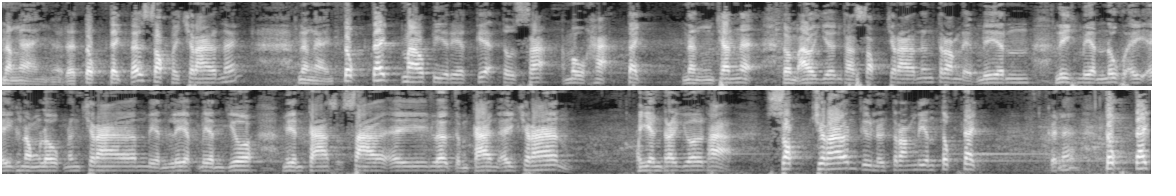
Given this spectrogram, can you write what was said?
ហ្នឹងឯងដែលទុកតិចទៅសុខវាច្រើនណាហ្នឹងឯងទុកតិចមកពីរាគៈទោសៈមោហៈតិច នឹងអញ្ចឹងកុំឲ្យយើងថាសុខច្រើននឹងត្រង់ដែលមាននេះមាននោះអីអីក្នុងโลกនឹងច្រើនមានលៀបមានយសមានការសរសើរអីលើកតម្កើងអីច្រើនយើងត្រូវយល់ថាសុខច្រើនគឺនៅត្រង់មានទុកតិចឃើញណាទុកតិច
